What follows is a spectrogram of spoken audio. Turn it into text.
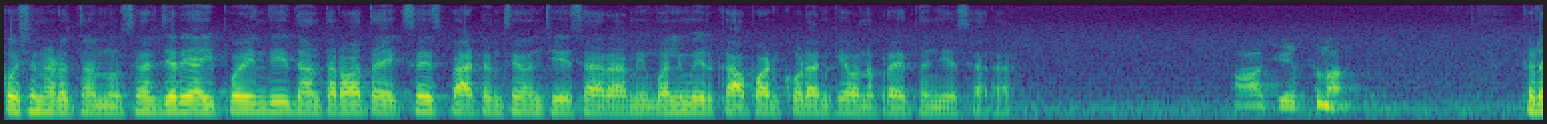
క్వశ్చన్ అడుగుతాను. సర్జరీ అయిపోయింది దాని తర్వాత ఎక్సర్సైజ్ ప్యాటర్న్స్ ఏమైనా చేశారా? మిమ్మల్ని మీరు కాపాడుకోవడానికి ఏమైనా ప్రయత్నం చేశారా? చేస్తున్నాను ఇక్కడ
